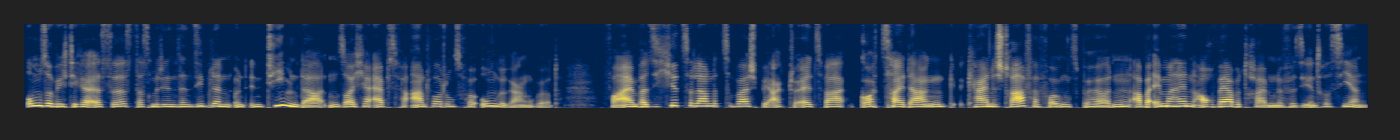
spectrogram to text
Umso wichtiger ist es, dass mit den sensiblen und intimen Daten solcher Apps verantwortungsvoll umgegangen wird. Vor allem, weil sich hierzulande zum Beispiel aktuell zwar, Gott sei Dank, keine Strafverfolgungsbehörden, aber immerhin auch Werbetreibende für sie interessieren.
